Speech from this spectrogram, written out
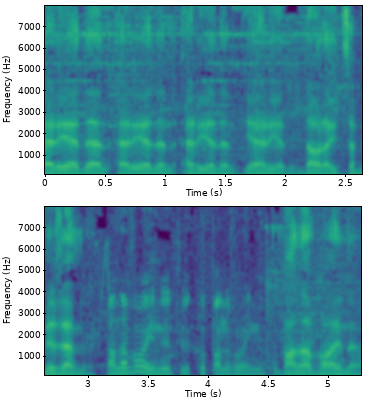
R1, R1, R1 i R1. Dobra, i co bierzemy? Pana wojny, tylko pan wojny. To... Pana wojnę.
